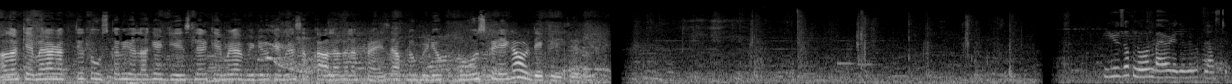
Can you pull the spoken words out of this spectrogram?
अगर कैमरा रखते हो तो उसका भी अलग है डीएसएलआर कैमरा वीडियो कैमरा सबका अलग अलग प्राइस है। आप लोग वीडियो पॉज करिएगा और देख लीजिएगा। Use of non biodegradable plastic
